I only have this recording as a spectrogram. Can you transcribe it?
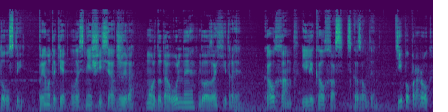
Толстый, прямо-таки лоснящийся от жира, морда довольная, глаза хитрые. «Калхант или Калхас», — сказал Дэн. «Типа пророк.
